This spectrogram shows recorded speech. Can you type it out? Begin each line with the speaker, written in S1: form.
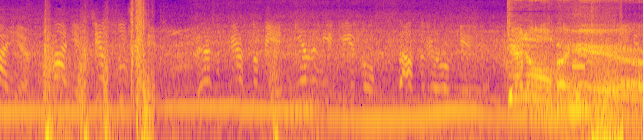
S1: Внимание! Внимание! Все! There appears to be an enemy vehicle south of your location.
S2: Get over here!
